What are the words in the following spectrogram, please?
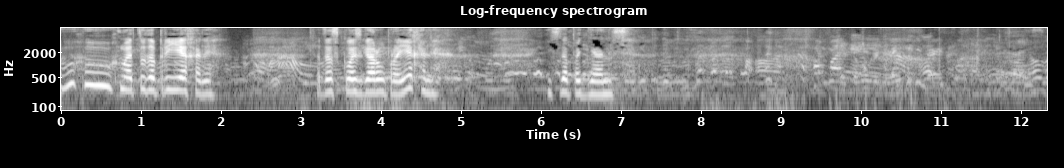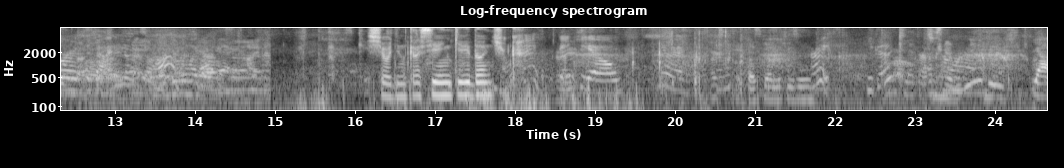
Ух, мы оттуда приехали. Это сквозь гору проехали и сюда поднялись. Еще один красивенький видончик. Yeah.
